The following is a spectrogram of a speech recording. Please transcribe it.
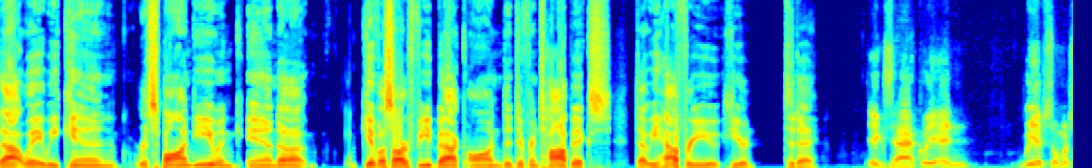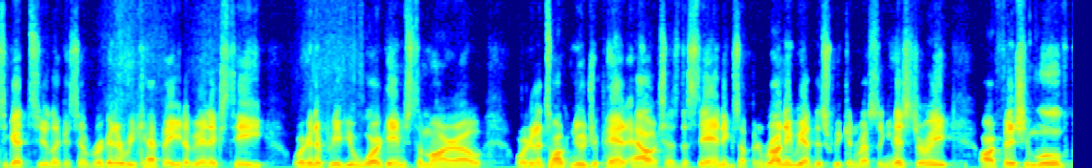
That way we can respond to you and and uh, give us our feedback on the different topics that we have for you here today. Exactly, and we have so much to get to. Like I said, we're gonna recap AEW NXT. We're gonna preview War Games tomorrow. We're gonna talk New Japan. Alex has the standings up and running. We have this week in wrestling history. Our finishing move.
